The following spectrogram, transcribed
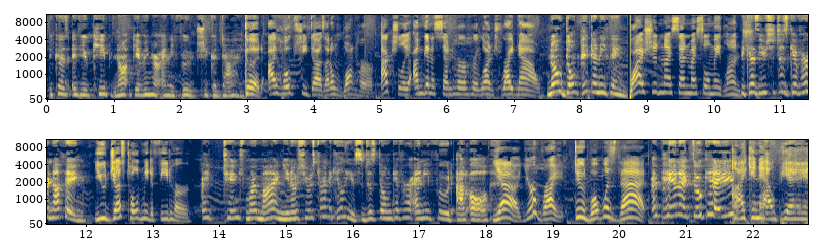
Because if you keep not giving her any food, she could die. Good. I hope she does. I don't want her. Actually, I'm gonna send her her lunch right now. No, don't pick anything. Why shouldn't I send my soulmate lunch? Because you should just give her nothing. You just told me to feed her. I changed my mind. You know, she was trying to kill you, so just don't give her any food at all. Yeah, you're right. Dude, what was that? I panicked, okay? I can help you.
